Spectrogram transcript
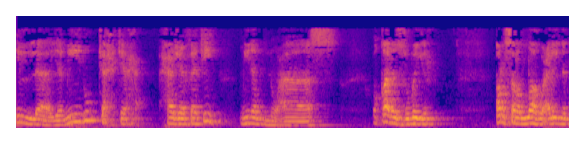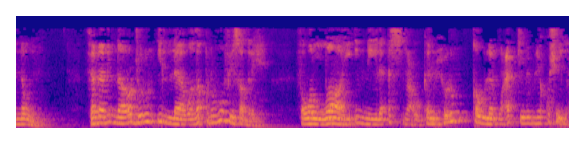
إلا يميد تحت حجفته من النعاس. وقال الزبير أرسل الله علينا النوم فما منا رجل إلا وذقنه في صدره فوالله إني لأسمع كالحلم قول معتب بن قشير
